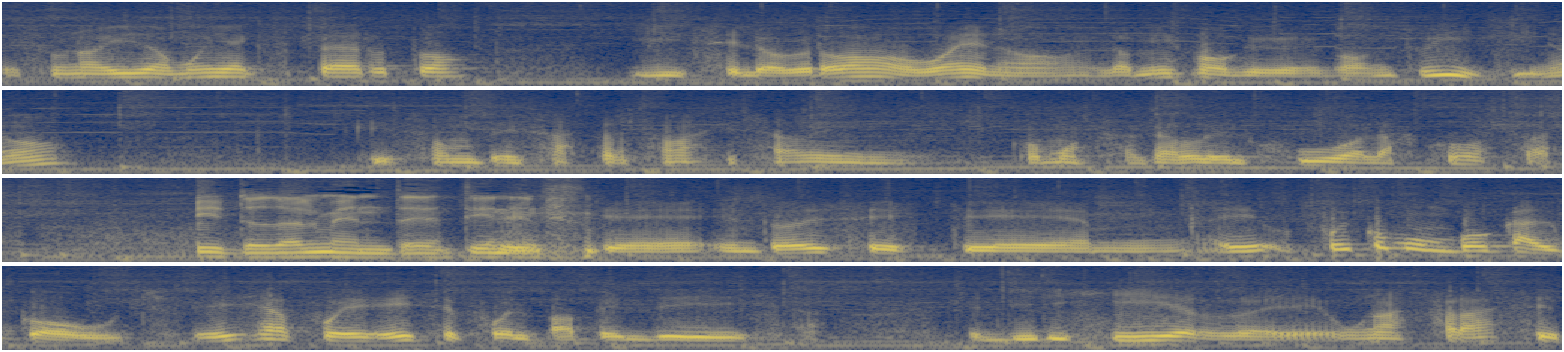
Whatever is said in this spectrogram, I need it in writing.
Es un oído muy experto y se logró, bueno, lo mismo que con Twitty, ¿no? Que son esas personas que saben cómo sacarle el jugo a las cosas. Sí, totalmente. Tiene... Este, entonces, este, eh, fue como un vocal coach. Ella fue, ese fue el papel de ella, el dirigir eh, una frase,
